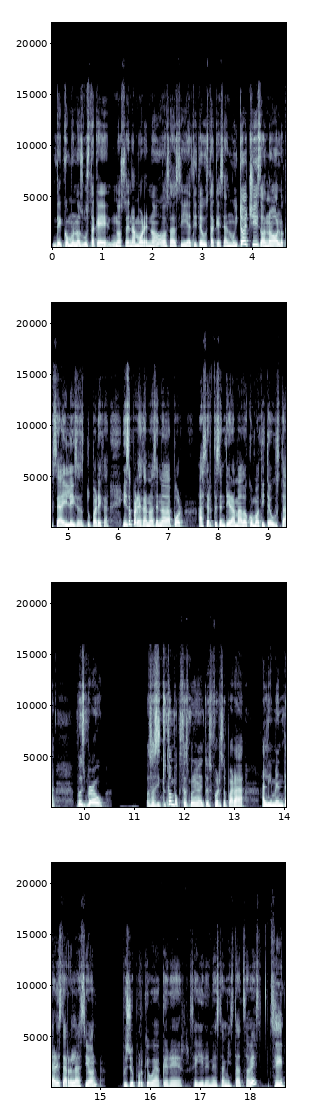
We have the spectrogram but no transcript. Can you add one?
de cómo nos gusta que nos enamoren, ¿no? O sea, si a ti te gusta que sean muy tochis o no, o lo que sea, y le dices a tu pareja, y esa pareja no hace nada por hacerte sentir amado como a ti te gusta, pues bro, o sea, si tú tampoco estás poniendo tu esfuerzo para alimentar esta relación, pues yo por qué voy a querer seguir en esta amistad, ¿sabes? Sí.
